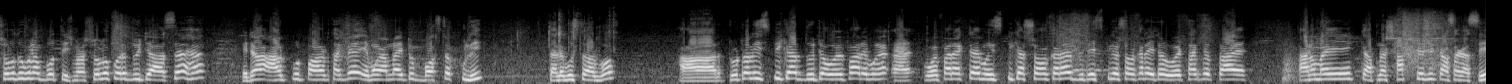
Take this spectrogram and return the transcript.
ষোলো দুগুণা বত্রিশ মানে ষোলো করে দুইটা আছে হ্যাঁ? এটা আউটপুট পাওয়ার থাকবে এবং আমরা একটু বক্সটা খুলি, তাহলে বুঝতে পারব। আর টোটাল স্পিকার দুইটা ওয়েফার এবং ওয়েফার একটা এবং স্পিকার সহকারে, দুইটা স্পিকার সহকারে এটার ওয়েট থাকবে প্রায় আনুমানিক আপনার সাত কেজির কাছাকাছি।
